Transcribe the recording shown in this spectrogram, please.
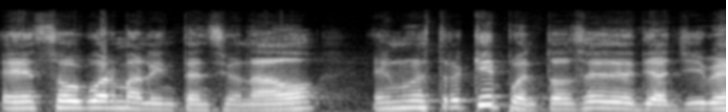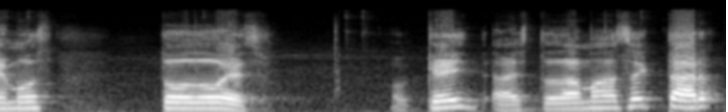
el software malintencionado en nuestro equipo. Entonces desde allí vemos todo eso. Ok, a esto damos a aceptar.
